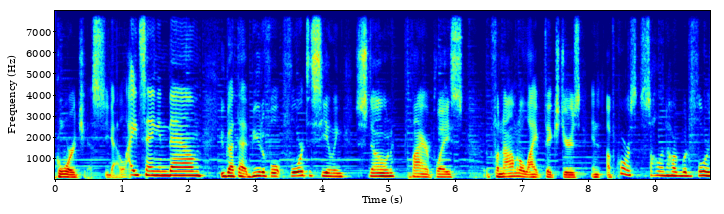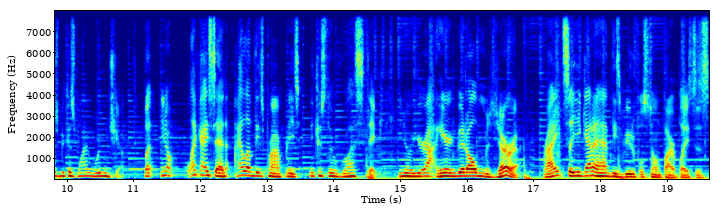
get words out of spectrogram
gorgeous. You got lights hanging down. You got that beautiful floor to ceiling stone fireplace, phenomenal light fixtures, and of course, solid hardwood floors because why wouldn't you? But you know, like I said, I love these properties because they're rustic. You know, you're out here in good old Missouri, right? So you gotta have these beautiful stone fireplaces.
